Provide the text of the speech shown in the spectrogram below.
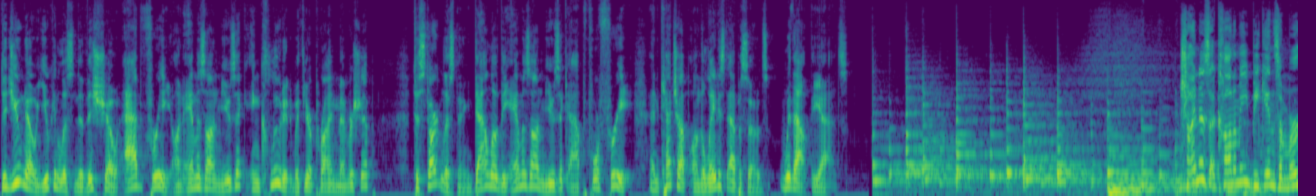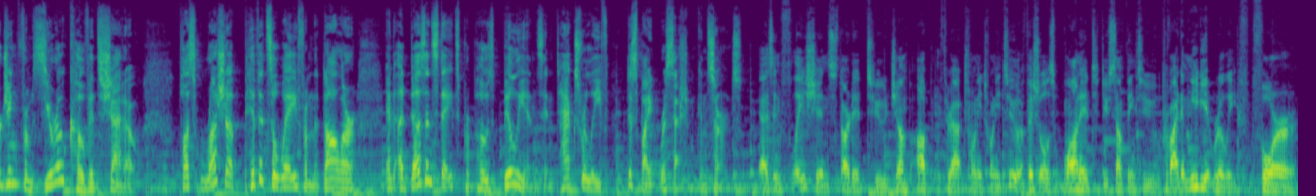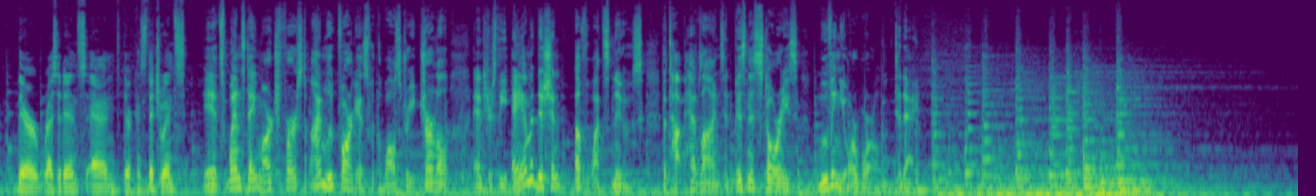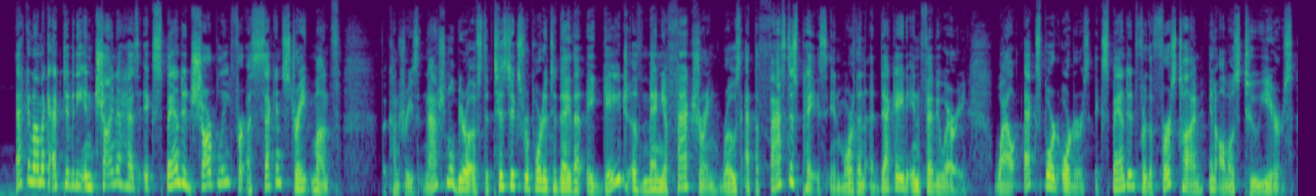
Did you know you can listen to this show ad free on Amazon Music included with your Prime membership? To start listening, download the Amazon Music app for free and catch up on the latest episodes without the ads. China's economy begins emerging from zero COVID's shadow. Plus, Russia pivots away from the dollar and a dozen states propose billions in tax relief despite recession concerns. As inflation started to jump up throughout 2022, officials wanted to do something to provide immediate relief for their residents and their constituents. It's Wednesday, March 1st. I'm Luke Vargas with the Wall Street Journal, and here's the AM edition of What's News the top headlines and business stories moving your world today. Economic activity in China has expanded sharply for a second straight month. The country's National Bureau of Statistics reported today that a gauge of manufacturing rose at the fastest pace in more than a decade in February, while export orders expanded for the first time in almost two years.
